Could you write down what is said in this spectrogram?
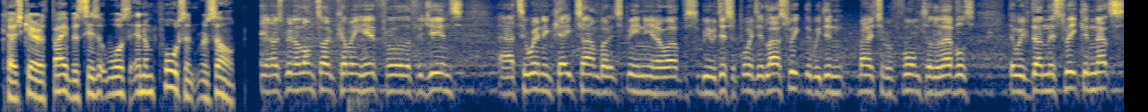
Coach Gareth Baber says it was an important result. You know, it's been a long time coming here for the Fijians uh, to win in Cape Town, but it's been, you know, obviously we were disappointed last week that we didn't manage to perform to the levels that we've done this week, and that's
